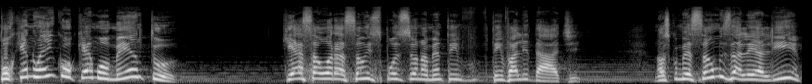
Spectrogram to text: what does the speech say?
Porque não é em qualquer momento que essa oração, esse posicionamento tem, tem validade. Nós começamos a ler ali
